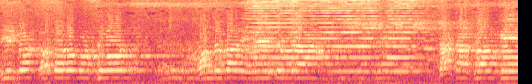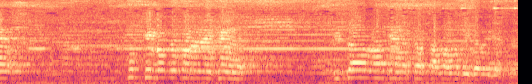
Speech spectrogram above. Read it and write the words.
দীর্ঘ সতেরো বছর অন্ধকার ইংরেজরা ঢাকা শহরকে চুক্তিগত করে রেখে বিশাল রঙের একটা চাঁদাবাদি করে গেছে।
